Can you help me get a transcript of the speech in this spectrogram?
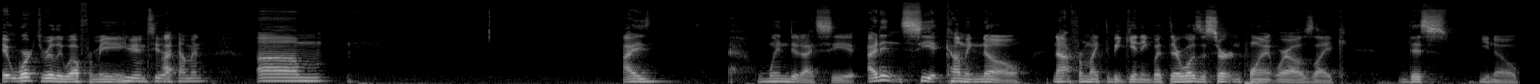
It worked really well for me. you didn't see that I- coming um, I when did I see it? I didn't see it coming. No, not from like the beginning, but there was a certain point where I was like, this, you know,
